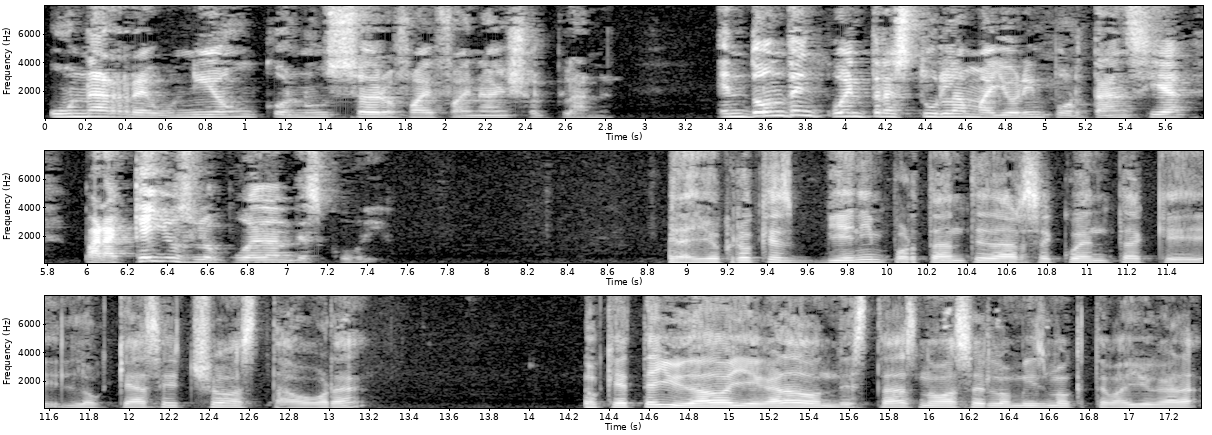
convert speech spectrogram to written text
una reunión con un Certified Financial Planner? ¿En dónde encuentras tú la mayor importancia para que ellos lo puedan descubrir? Mira, yo creo que es bien importante darse cuenta que lo que has hecho hasta ahora, lo que te ha ayudado a llegar a donde estás, no va a ser lo mismo que te va a ayudar,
